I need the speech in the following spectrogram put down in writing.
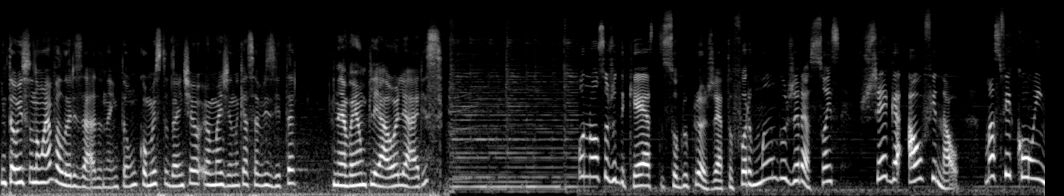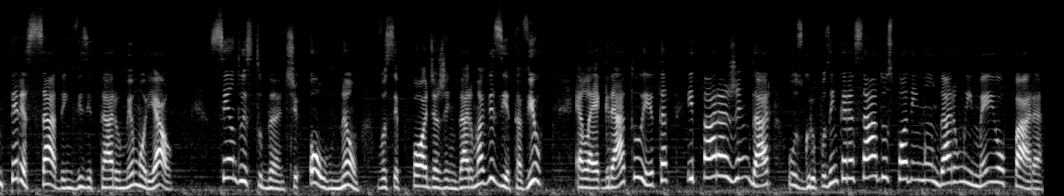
então isso não é valorizado. Né? Então, como estudante, eu, eu imagino que essa visita né, vai ampliar olhares. O nosso Judicast sobre o projeto Formando Gerações chega ao final mas ficou interessado em visitar o memorial? Sendo estudante ou não, você pode agendar uma visita, viu? Ela é gratuita e para agendar, os grupos interessados podem mandar um e-mail para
